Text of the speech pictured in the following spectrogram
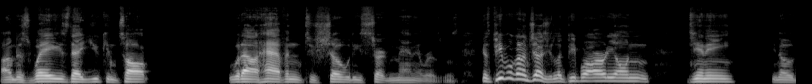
Um, there's ways that you can talk without having to show these certain mannerisms because people are going to judge you. Look, people are already on Deni, you know,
